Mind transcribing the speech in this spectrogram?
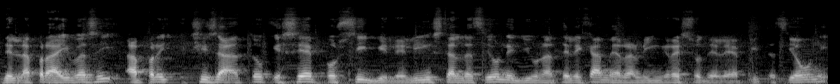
della privacy, ha precisato che se è possibile l'installazione di una telecamera all'ingresso delle abitazioni,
